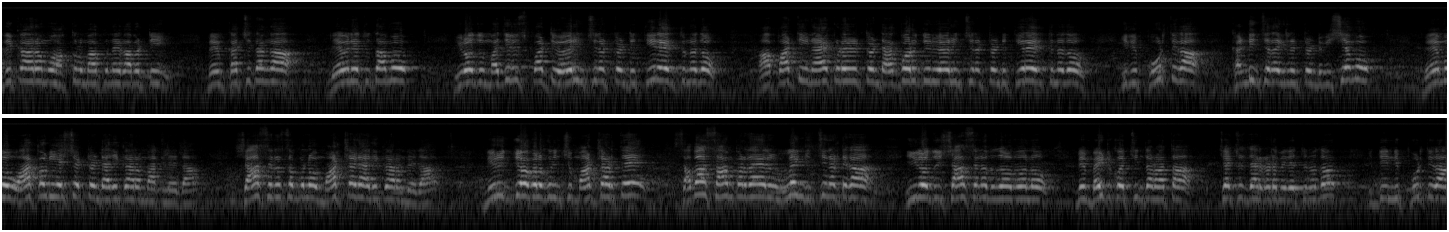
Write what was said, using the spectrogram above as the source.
అధికారము హక్కులు మాకున్నాయి కాబట్టి మేము ఖచ్చితంగా లేవనెత్తుతాము. ఈరోజు మజ్లిస్ పార్టీ వివరించినటువంటి తీర ఎత్తున్నదో ఆ పార్టీ నాయకుడైనటువంటి అక్బరుద్దీన్ వివరించినటువంటి తీర ఎత్తున్నదో ఇది పూర్తిగా ఖండించదగినటువంటి విషయము. మేము వాకౌట్ చేసేటువంటి అధికారం మాకు లేదా శాసనసభలో మాట్లాడే అధికారం లేదా నిరుద్యోగుల గురించి మాట్లాడితే సభా సాంప్రదాయాలు ఉల్లంఘించినట్టుగా ఈరోజు శాసనసభలో మేము బయటకు వచ్చిన తర్వాత చర్చ జరగడం మీద దీన్ని పూర్తిగా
